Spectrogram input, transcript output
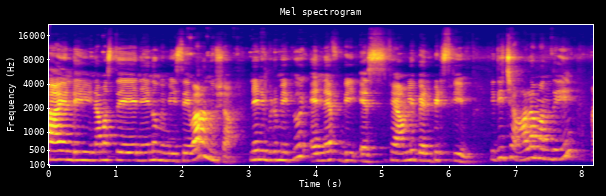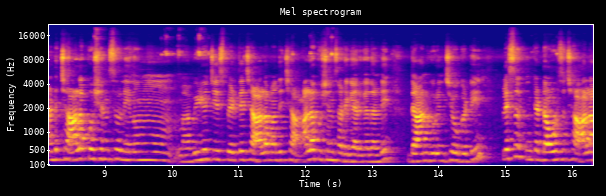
హాయ్ అండి నమస్తే. నేను మీ మీ సేవ అనుష. నేను ఇప్పుడు మీకు ఎన్ఎఫ్బిఎస్ ఫ్యామిలీ బెనిఫిట్ స్కీమ్. ఇది చాలామంది అంటే చాలా క్వశ్చన్స్ నేను వీడియో చేసి పెడితే చాలామంది చాలా క్వశ్చన్స్ అడిగారు కదండి. దాని గురించి ఒకటి ప్లస్ ఇంకా డౌట్స్ చాలా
